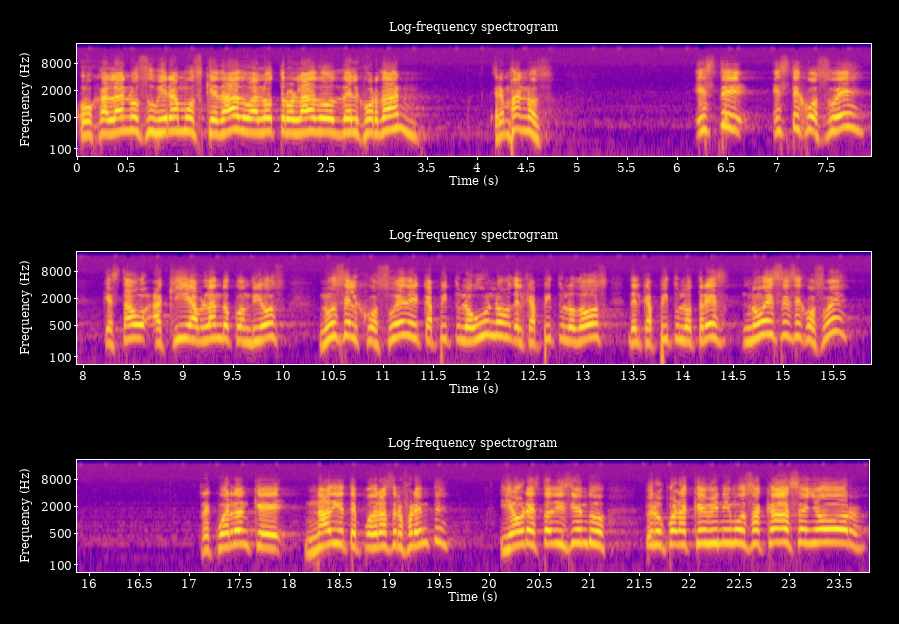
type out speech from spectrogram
Ojalá nos hubiéramos quedado al otro lado del Jordán. Hermanos, este, este Josué que está aquí hablando con Dios, no es el Josué del capítulo 1, del capítulo 2, del capítulo 3, no es ese Josué. ¿Recuerdan que nadie te podrá hacer frente? Y ahora está diciendo, pero ¿para qué vinimos acá, Señor?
